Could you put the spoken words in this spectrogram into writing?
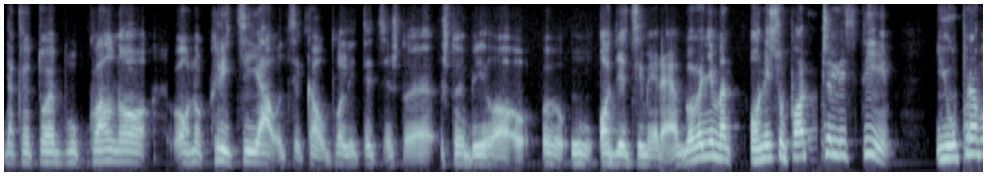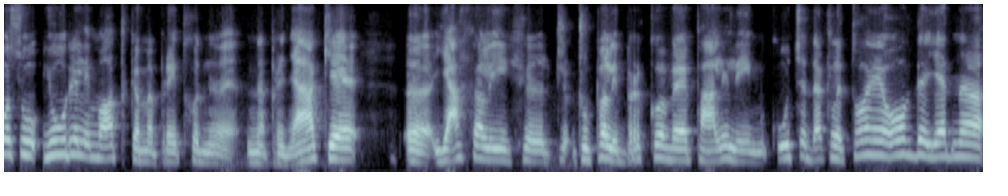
Dakle, to je bukvalno ono krici jauci kao u politici što je, što je bilo e, u odjecima i reagovanjima. Oni su počeli s tim i upravo su jurili motkama prethodne naprednjake, jahali ih, e, čupali brkove, palili im kuće. Dakle, to je ovde jedna,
